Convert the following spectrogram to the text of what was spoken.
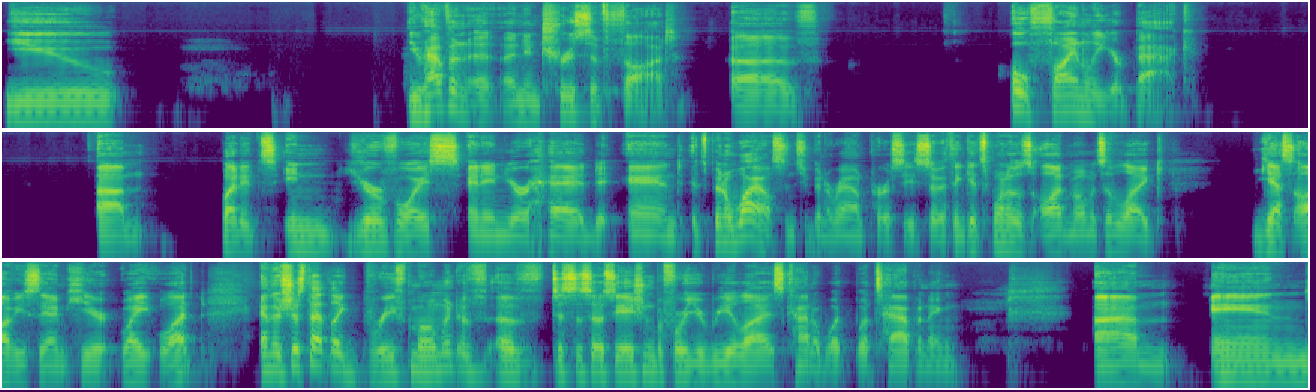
you you have an a- an intrusive thought of oh finally you're back. Um but it's in your voice and in your head and it's been a while since you've been around Percy, so I think it's one of those odd moments of like yes, obviously I'm here. Wait, what? And there's just that like brief moment of of disassociation before you realize kind of what what's happening. Um, and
